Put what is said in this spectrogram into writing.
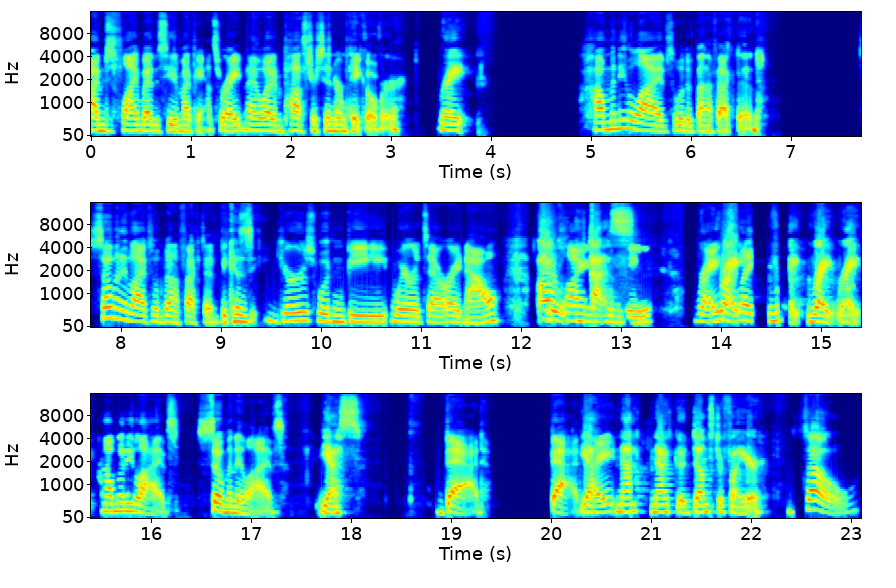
I'm just flying by the seat of my pants, right? And I let imposter syndrome take over. Right. How many lives would have been affected? So many lives would have been affected because yours wouldn't be where it's at right now. Oh, clients yes. Be, right? Right. Like, right. Right. Right. How many lives? So many lives. Yes. Bad. Bad. Yeah, right. Not not good. Dumpster fire. So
